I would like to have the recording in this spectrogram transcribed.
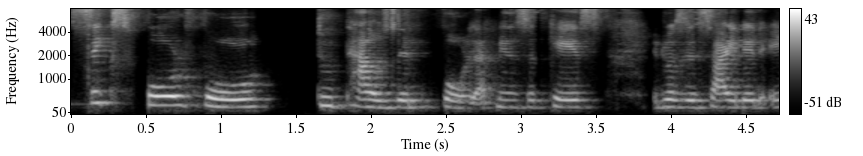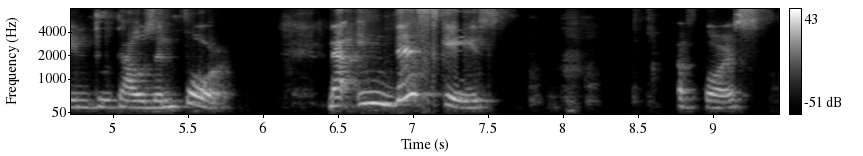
644 2004. That means the case, it was decided in 2004. Now, in this case, of course,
